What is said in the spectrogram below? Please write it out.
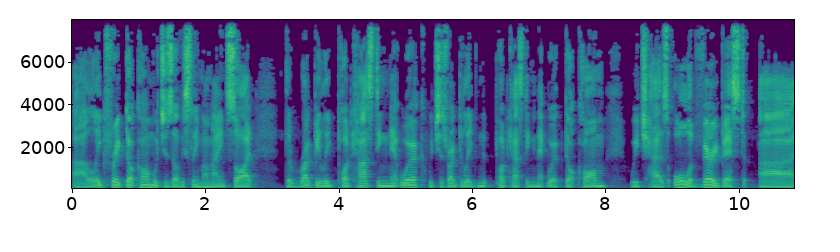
uh, leaguefreak.com, which is obviously my main site, the Rugby League Podcasting Network, which is rugbyleaguepodcastingnetwork.com, which has all the very best uh,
